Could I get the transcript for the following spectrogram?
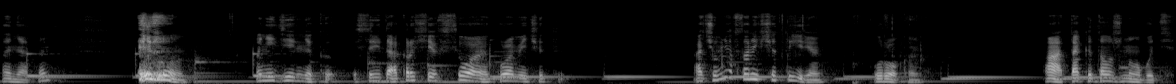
Понятно. Понедельник, среда. Короче, все, кроме 4... А что у меня вторник 4 урока? А, так и должно быть.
